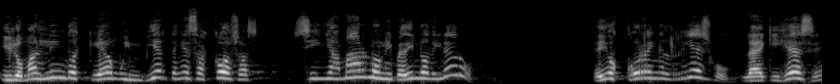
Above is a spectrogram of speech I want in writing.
Y lo más lindo es que Amway invierte en esas cosas sin llamarnos ni pedirnos dinero. Ellos corren el riesgo. La XS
